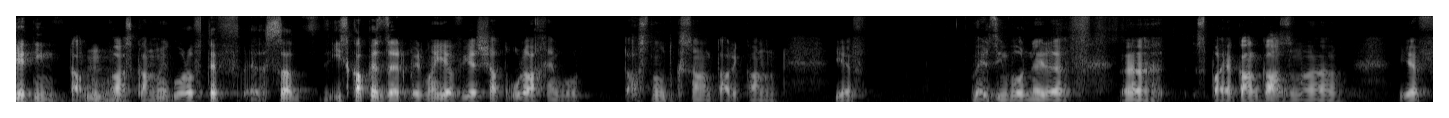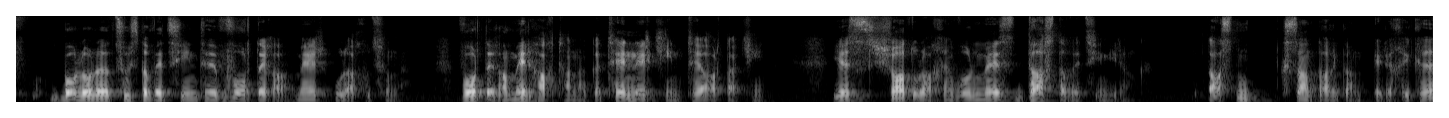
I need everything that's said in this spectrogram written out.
գետնին տալու հասկանում եք, որովհետև սա իսկապես ձեռբերում է եւ ես շատ ուրախ եմ, որ 18-20 տարեկան եւ մեր զինվորները սպայական կազմը եւ բոլորը ցույց տվեցին, թե որտեղ է մեր ուրախությունը որտեղ է մեր հաղթանակը, թե ներքին, թե արտաքին։ Ես շատ ուրախ եմ, որ մեզ դաս տվեցին իրանք։ 18-20 տարեկան երեխեքը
